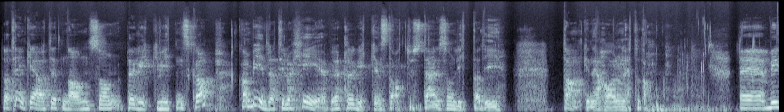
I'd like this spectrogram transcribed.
Da tenker jeg at et navn som pedagogikkvitenskap kan bidra til å heve pedagogikkens status. Det er liksom litt av de tankene jeg har om dette, da. Eh,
